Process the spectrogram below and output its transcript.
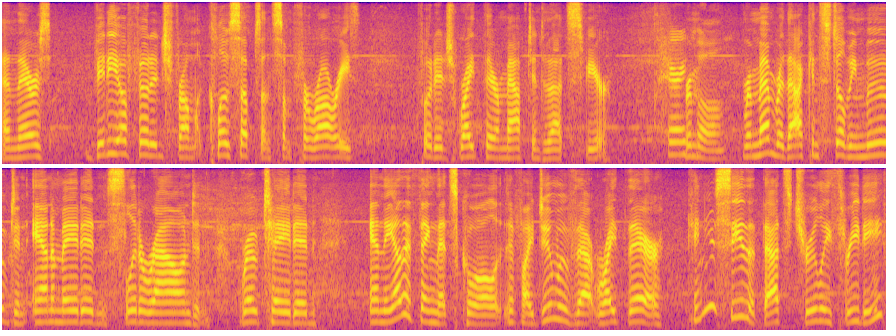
And there's video footage from close-ups on some Ferrari footage right there mapped into that sphere. Very Rem cool. Remember, that can still be moved and animated and slid around and rotated. And the other thing that's cool, if I do move that right there, can you see that that's truly 3D?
